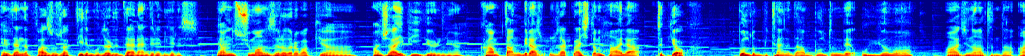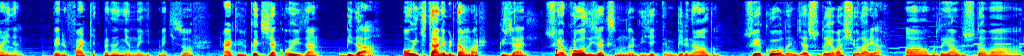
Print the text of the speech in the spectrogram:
Evden de fazla uzak değilim. Buraları da değerlendirebiliriz. Yalnız şu manzaralara bak ya. Acayip iyi görünüyor. Kamptan biraz uzaklaştım hala tık yok. Buldum bir tane daha buldum ve uyuyor mu? Ağacın altında aynen. Beni fark etmeden yanına gitmek zor. Her türlü kaçacak o yüzden bir daha. O iki tane birden var. Güzel. Suya kovalayacaksın bunları diyecektim. Birini aldım. Suya kovalınca suda yavaşlıyorlar ya. Aa burada yavrusu da var.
